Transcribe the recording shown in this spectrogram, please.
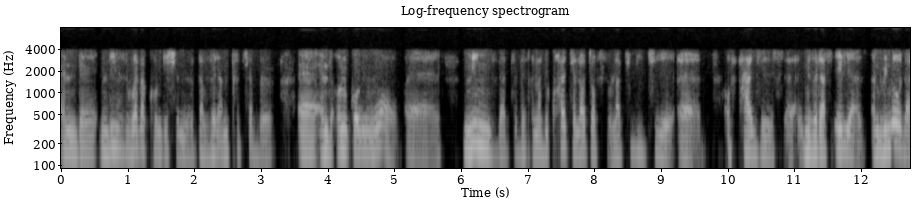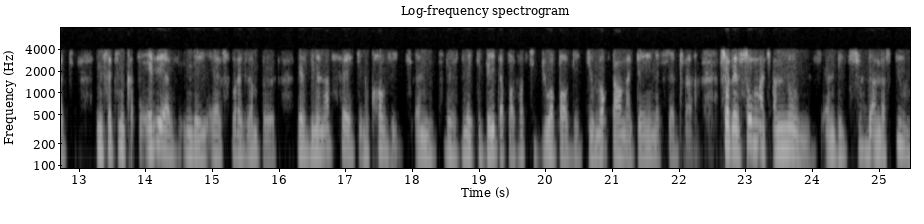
and uh, these weather conditions that are very unpredictable, uh, and the ongoing war uh, means that there's going to be quite a lot of volatility uh, of prices uh, in various areas. And we know that in certain areas in the US, for example, there's been an upsurge in COVID, and there's been a debate about what to do about it, to lock down again, etc. So there's so much unknowns, and it should be understood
